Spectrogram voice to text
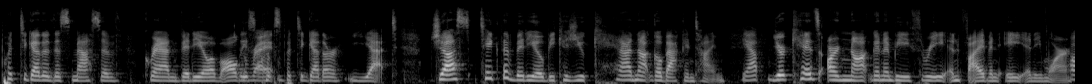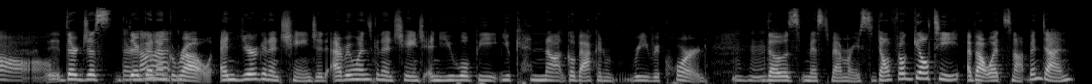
put together this massive grand video of all these Right. clips put together yet. Just take the video because you cannot go back in time. Yep. Your kids are not going to be 3 and 5 and 8 anymore. They're just they're, going to grow and you're going to change and everyone's going to change and you will be you cannot go back and re-record Mm-hmm. those missed memories. So don't feel guilty about what's not been done.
